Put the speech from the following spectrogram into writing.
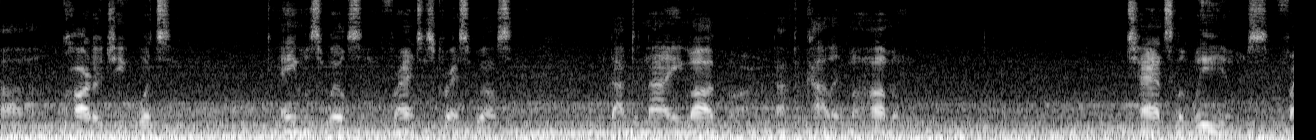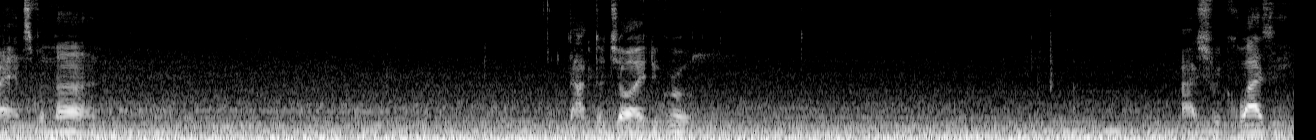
uh, Carter G. Woodson, Amos Wilson, Frances Cress Welsing, Dr. Na'im Akbar, Dr. Khalid Muhammad, Chancellor Williams, Frantz Fanon, Dr. Joy DeGruy. Ashra Kwesi.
